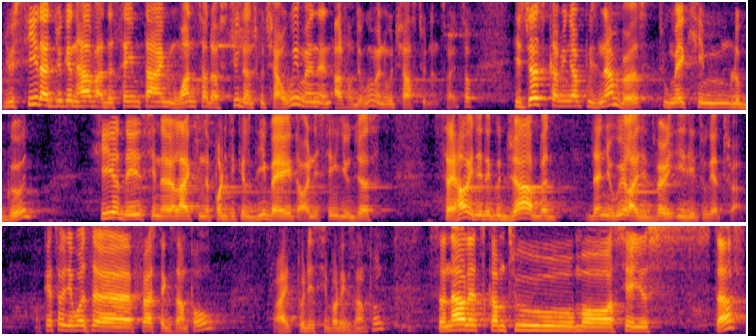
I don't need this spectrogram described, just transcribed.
you see that you can have at the same time one set of students which are women and half of the women which are students, right? So he's just coming up with numbers to make him look good. Here this in a, like in a political debate or anything, you just say, oh, he did a good job, but then you realize it's very easy to get trapped. Okay, so it was a first example, right? Pretty simple example. So now let's come to more serious stuff.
